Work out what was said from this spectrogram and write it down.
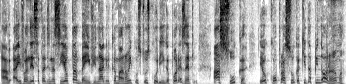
A, a Ivanessa está dizendo assim: eu também, vinagre, camarão e cuscuz coringa. Por exemplo, açúcar, eu compro açúcar aqui da Pindorama.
